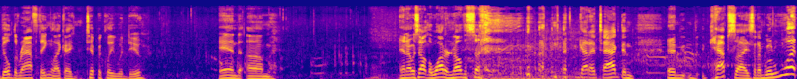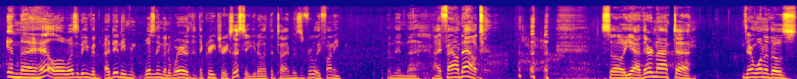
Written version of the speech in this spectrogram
build the raft thing like I typically would do, and um, and I was out in the water, and all of a sudden. got attacked and and capsized and I'm going what in the hell I wasn't even I didn't even wasn't even aware that the creature existed you know at the time it was really funny and then uh, I found out so yeah they're not uh, they're one of those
